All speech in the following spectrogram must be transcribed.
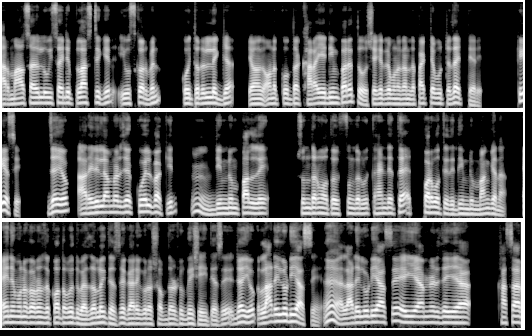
আর মাল সাইল ওই সাইডে প্লাস্টিকের ইউজ করবেন। কৈতরের লেগিয়া যেমন অনেক কোথাও খাড়াই ডিম পারে তো, সেক্ষেত্রে মনে করেন পাইটটা পুটতে যাইতে পারে। ঠিক আছে? যাই হোক, আর এদিকে আমরা যে কোয়েল পাখির, হুম ডিম ডুম পারলে সুন্দর মতো সুন্দর হ্যান্ডেতে পরবর্তীতে ডিম ডুম ভাঙ্গে না। এনে মনে করেন যে কত কত ভেজাল হইতেছে গাড়ি ঘোড়া শব্দ একটু বেশি হইতেছে। যাই হোক লাডি লুডি আছে হ্যাঁ? লাডি লুডি আছে, এই আপনার যে খাঁচার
